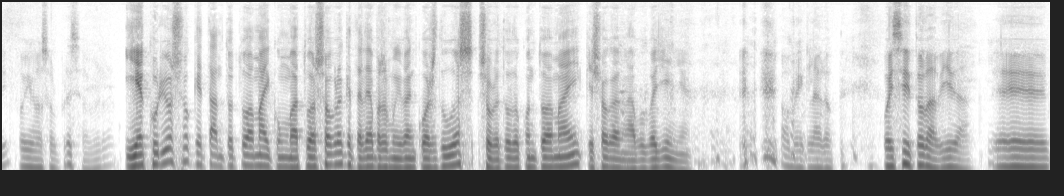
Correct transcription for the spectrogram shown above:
Sí, foi unha sorpresa, verdad? E é curioso que tanto tua mãe como a tua sogra, que te levas moi ben coas dúas, sobre todo con tua mai, que xogan a bugalliña. Home, claro. Pois sí, toda a vida. Eh,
